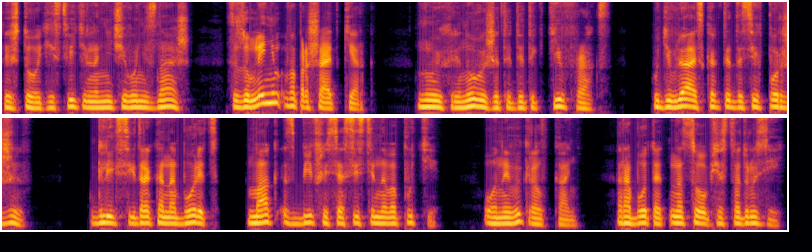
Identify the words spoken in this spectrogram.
Ты что, действительно ничего не знаешь? С изумлением вопрошает Керк. Ну и хреновый же ты детектив, Фракс. Удивляюсь, как ты до сих пор жив. Гликсий драконоборец, маг, сбившийся с истинного пути. Он и выкрал ткань. Работает на сообщество друзей.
